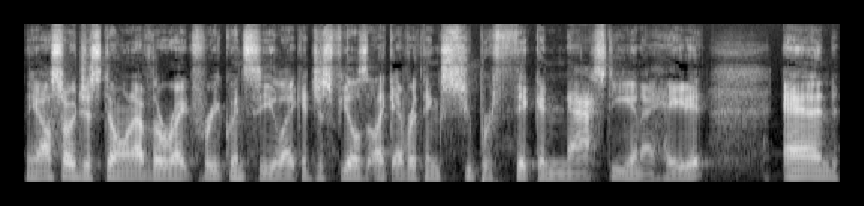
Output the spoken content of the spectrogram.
They also just don't have the right frequency. Like it just feels like everything's super thick and nasty, and I hate it. And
